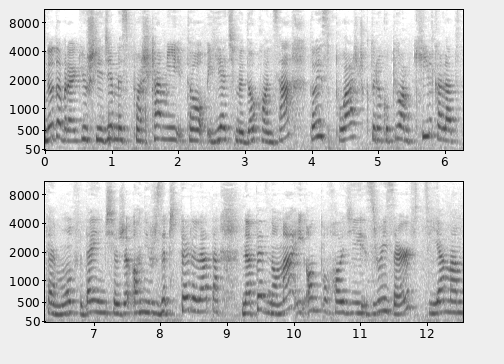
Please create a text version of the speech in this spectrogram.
No dobra, jak już jedziemy z płaszczami, to jedźmy do końca. To jest płaszcz, który kupiłam kilka lat temu. Wydaje mi się, że on już ze 4 lata na pewno ma i on pochodzi z Reserved. Ja mam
